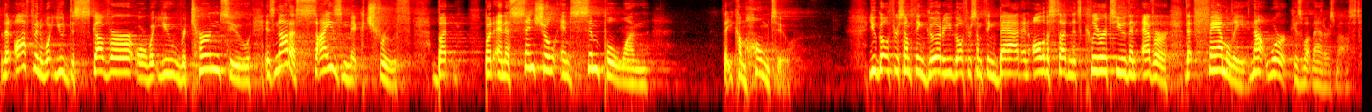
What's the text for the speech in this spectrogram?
that often what you discover or what you return to is not a seismic truth, but, but an essential and simple one that you come home to. You go through something good or you go through something bad, and all of a sudden it's clearer to you than ever that family, not work, is what matters most.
